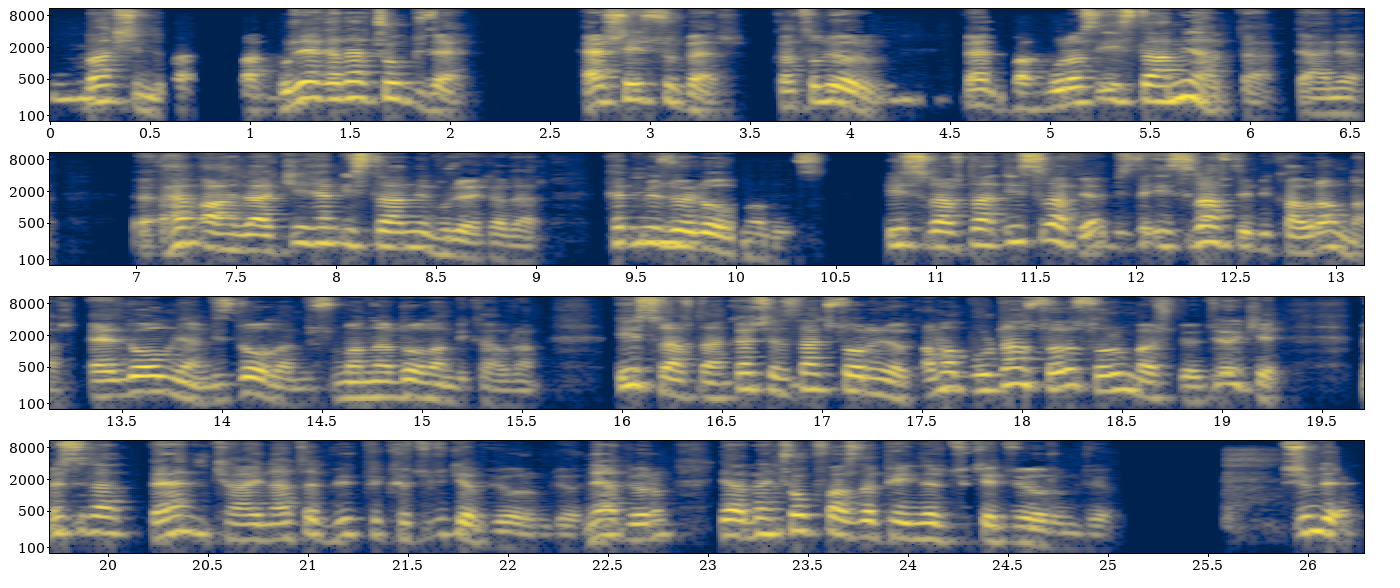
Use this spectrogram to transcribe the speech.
bak şimdi bak. Bak buraya kadar çok güzel. Her şey süper. Katılıyorum. Ben bak burası İslami hatta. Yani hem ahlaki hem İslami buraya kadar. Hepimiz öyle olmalıyız. İsraftan israf ya bizde israf diye bir kavram var. Elde olmayan, bizde olan, Müslümanlarda olan bir kavram. İsraftan kaçınsak sorun yok. Ama buradan sonra sorun başlıyor. Diyor ki mesela ben kainata büyük bir kötülük yapıyorum diyor. Ne yapıyorum? Ya ben çok fazla peynir tüketiyorum diyor. Şimdi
